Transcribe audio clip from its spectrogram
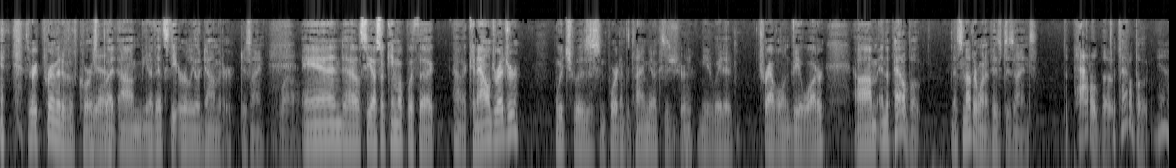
it's very primitive, of course, Yeah. but um, you know that's the early odometer design. Wow. And uh, let's see, he also came up with a, uh canal dredger, which was important at the time, you know, because you needed a way to travel and via water. Um, and the paddle boat. That's another one of his designs. The paddle boat. The paddle boat, yeah.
